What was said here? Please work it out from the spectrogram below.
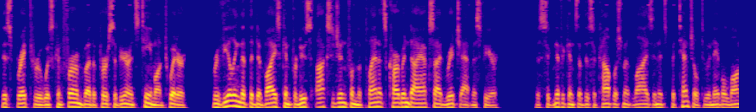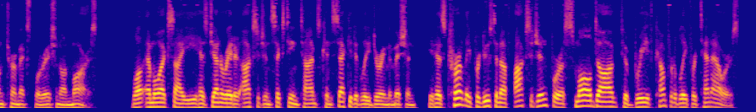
This breakthrough was confirmed by the Perseverance team on Twitter, revealing that the device can produce oxygen from the planet's carbon dioxide rich atmosphere. The significance of this accomplishment lies in its potential to enable long term exploration on Mars. While MOXIE has generated oxygen 16 times consecutively during the mission, it has currently produced enough oxygen for a small dog to breathe comfortably for 10 hours.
